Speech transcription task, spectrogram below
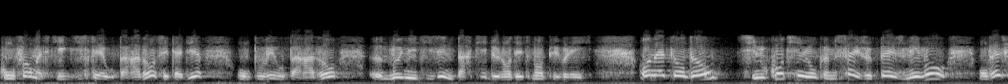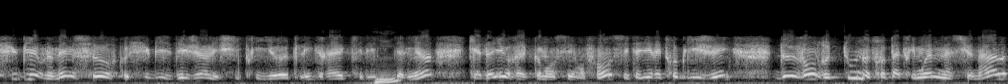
conformes à ce qui existait auparavant, c'est-à-dire on pouvait auparavant euh, monétiser une partie de l'endettement public. En attendant, si nous continuons comme ça, et je pèse mes mots, on va subir le même sort que subissent déjà les Chypriotes, les Grecs et les Mhm. Italiens, qui a d'ailleurs commencé en France, c'est-à-dire être obligés de vendre tout notre patrimoine national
